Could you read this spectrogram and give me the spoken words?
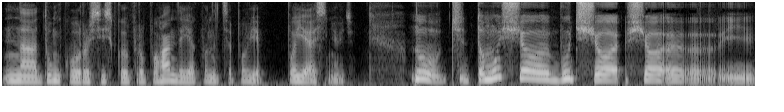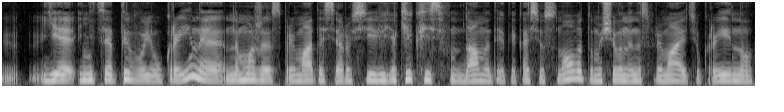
на думку російської пропаганди, як вони це пояснюють? Ну тому, що будь-що що е, є ініціативою України, не може сприйматися Росією як якийсь фундамент, як якась основа, тому що вони не сприймають Україну,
